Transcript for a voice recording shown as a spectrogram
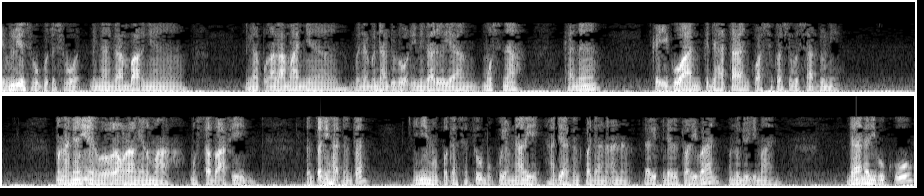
dia menulis buku tersebut dengan gambarnya dengan pengalamannya benar-benar duduk di negara yang musnah kerana keiguan kejahatan kuasa-kuasa besar dunia menganiaya orang-orang yang lemah mustadhafin tuan-tuan lihat tuan-tuan ini merupakan satu buku yang menarik hadiahkan kepada anak-anak dari penjara Taliban menuju iman. Dan dari buku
